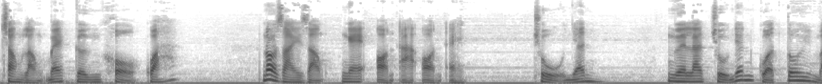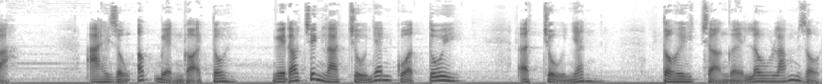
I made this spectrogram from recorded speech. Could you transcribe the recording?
Trong lòng bé cưng khổ quá. Nó dài giọng nghe on à on e. Chủ nhân Người là chủ nhân của tôi mà. Ai dùng ốc biển gọi tôi Người đó chính là chủ nhân của tôi. À, Chủ nhân Tôi chờ người lâu lắm rồi.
